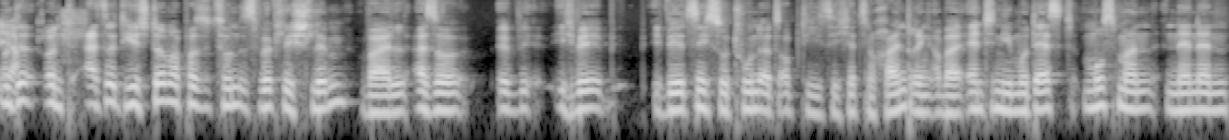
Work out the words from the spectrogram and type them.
Und, ja. und also die Stürmerposition ist wirklich schlimm, weil, also äh, ich will, ich will jetzt nicht so tun, als ob die sich jetzt noch reindringen, aber Anthony Modest muss man nennen,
